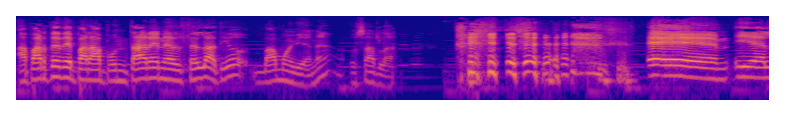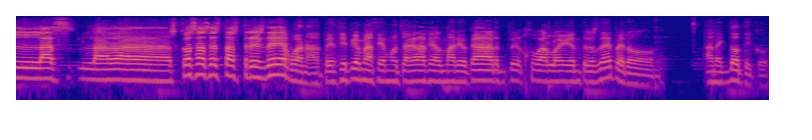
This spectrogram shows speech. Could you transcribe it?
aparte de para apuntar en el Zelda, tío, va muy bien, ¿eh? Usarla. Eh, y el- las, las cosas estas 3D, bueno, al principio me hacía mucha gracia el Mario Kart jugarlo ahí en 3D, pero anecdótico.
